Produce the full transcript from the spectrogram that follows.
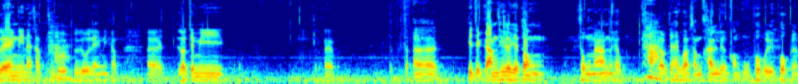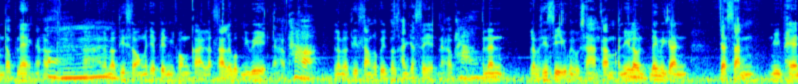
แล้งนี้นะครับฤค่ะดูฤดูแล้งนี้ครับเอ่อเราจะมีเอ่อเอ่อกิจกรรมที่เราจะต้องส่งน้ำนะครับค่ะเราจะให้ความสำคัญเรื่องของอุปโภคบริโภคเป็นลำดับแรกนะครับอ๋ออ่าลำดับที่สองก็จะเป็นของการรักษาระบบนิเวศนะครับค่ะค่ะลำดับที่สามก็เป็นเพื่อการเกษตรนะครับค่ะเพราะฉะนั้นลำดับที่สี่ก็เป็นอุตสาหกรรม อันนี้เราได้มีการจัดสรรมีแผน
